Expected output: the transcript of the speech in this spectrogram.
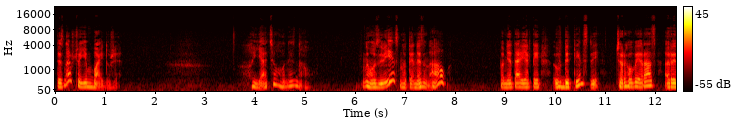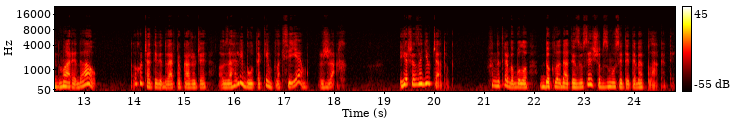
Ти знав, що їм байдуже? Я цього не знав. Ну, звісно, ти не знав. Пам'ятаю, як ти в дитинстві черговий раз ридма ридав, хоча ти, відверто кажучи, взагалі був таким плаксієм жах. Гірше за дівчаток. Не треба було докладати зусиль, щоб змусити тебе плакати.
